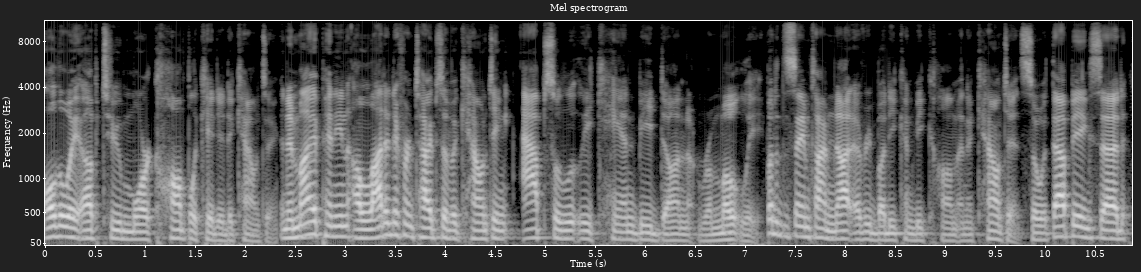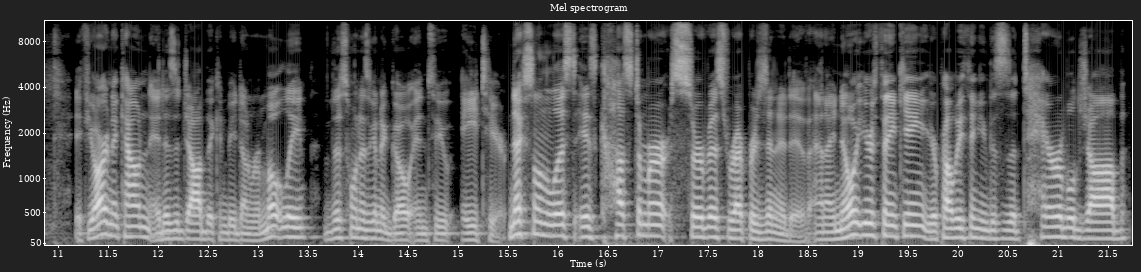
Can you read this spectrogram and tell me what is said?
all the way up to more complicated accounting. And in my opinion, a lot of different types of accounting absolutely can be done remotely. But at the same time, not everybody can become an accountant. So with that being said, if you are an accountant, it is a job that can be done remotely. This one is gonna go into A tier. Next on the list is customer service representative. And I know what you're thinking. You're probably thinking this is a terrible job.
